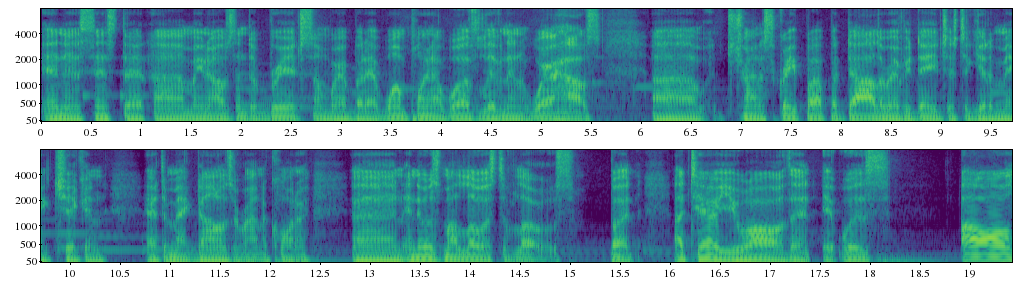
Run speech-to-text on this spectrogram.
in the sense that, um, you know, I was in the bridge somewhere, but at one point I was living in a warehouse uh, trying to scrape up a dollar every day just to get a McChicken at the McDonald's around the corner. And, and it was my lowest of lows. But I tell you all that it was all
